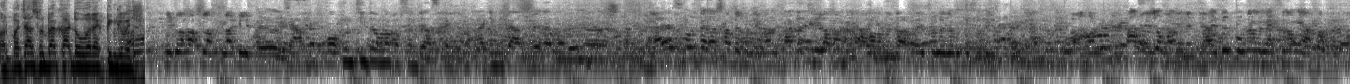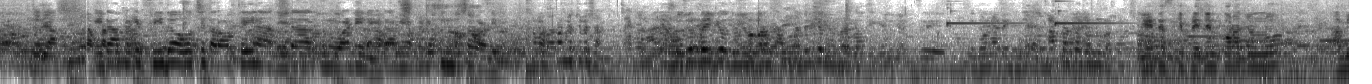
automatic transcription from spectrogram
और पचास रुपए काट ओवर एक्टिंग के वजह দেখলাম আসলাম লাকিলি পেয়ে গেছে আপনি কখন চিন্তা ভাবনা করছেন যে আজকে আইডিবিতে আসবেন এবং লাইভ স্পোর্ট দেখার সাথে সাথে কারণ ঢাকা ছিলাম আমি আবার রাস্তায় চলে যাবো কিছুদিন পরে এখন আসি যখন ভাইদের প্রোগ্রামে ম্যাক্সিমামই আসা হয়, যদি আসি এটা আপনাকে ফ্রি দেওয়া হচ্ছে তার অর্থেই না যে এটা কোনো ওয়ারেন্টি নেই এটা আমি আপনাকে তিন বছর ওয়ারেন্টি দেবো সুজন ভাইকেও ধন্যবাদ আপনাদেরকে ধন্যবাদ যে এই ধরনের একটা gift আপনাকে ধন্যবাদ গ্রেটেস্টকে প্রেজেন্ট করার জন্য আমি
